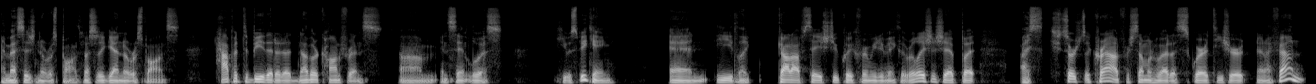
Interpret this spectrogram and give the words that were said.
I messaged, no response. Messaged again, no response. Happened to be that at another conference um, in St. Louis, he was speaking, and he like got off stage too quick for me to make the relationship. But I searched the crowd for someone who had a square T-shirt, and I found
